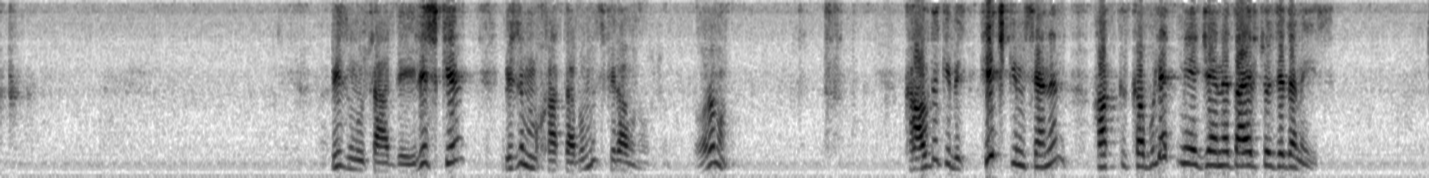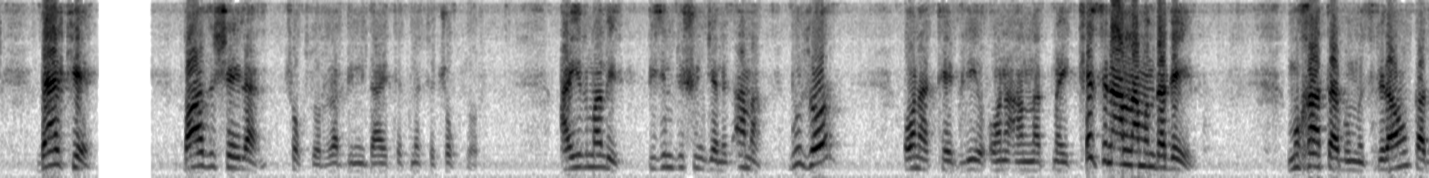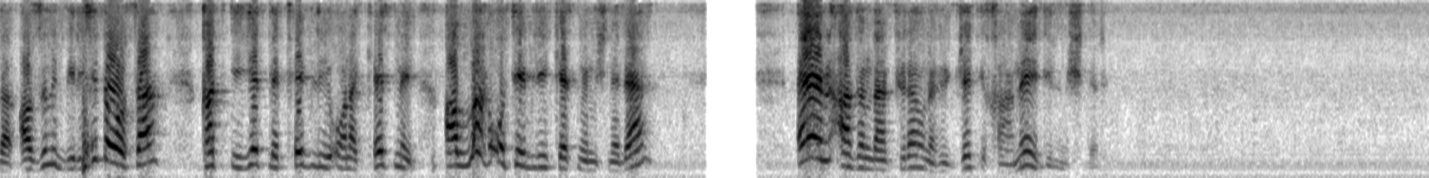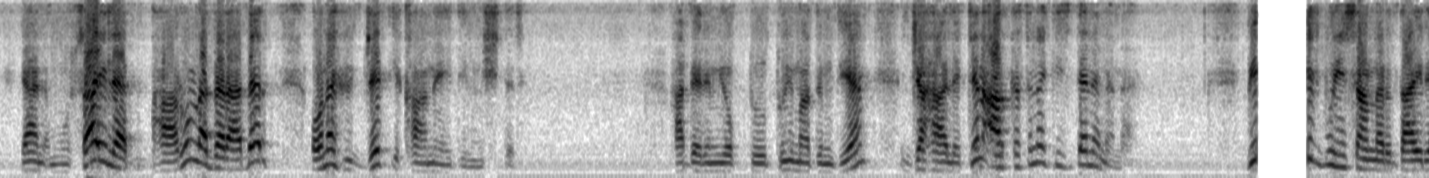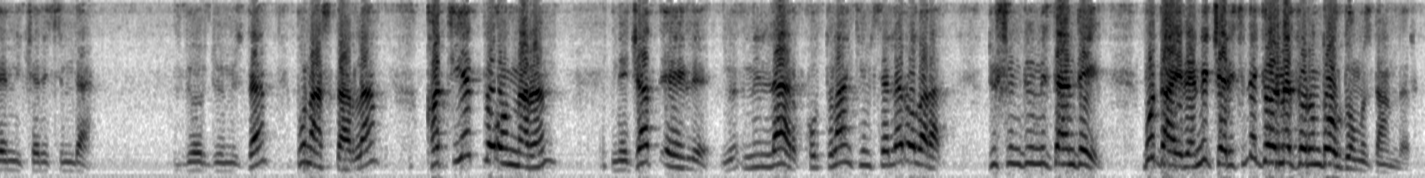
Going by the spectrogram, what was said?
Biz Musa değiliz ki bizim muhatabımız Firavun olsun. Doğru mu? Kaldı ki biz hiç kimsenin hakkı kabul etmeyeceğine dair söz edemeyiz. Belki bazı şeyler çok zor. Rabbim hidayet etmezse çok zor. Ayırmalıyız. Bizim düşüncemiz ama bu zor ona tebliğ, ona anlatmayı kesin anlamında değil. Muhatabımız Firavun kadar azılı birisi de olsa katiyetle tebliğ ona kesmeyiz. Allah o tebliği kesmemiş. Neden? En azından Firavun'a hüccet ikame edilmiştir. Yani Musa ile Harun'la beraber ona hüccet ikame edilmiştir. Haberim yoktu, duymadım diye cehaletin arkasına gizlenememe. Biz bu insanları dairenin içerisinde gördüğümüzde bu naslarla katiyetle onların necat ehli, müminler, kurtulan kimseler olarak düşündüğümüzden değil, bu dairenin içerisinde görme zorunda olduğumuzdandır.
